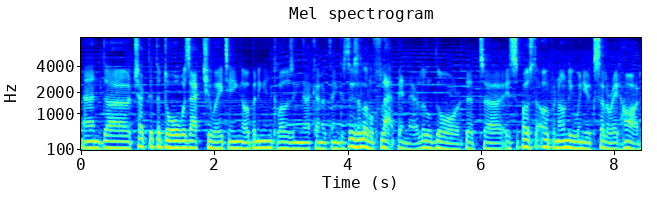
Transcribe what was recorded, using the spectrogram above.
And uh, check that the door was actuating, opening and closing, that kind of thing, because there's a little flap in there, a little door that uh, is supposed to open only when you accelerate hard.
